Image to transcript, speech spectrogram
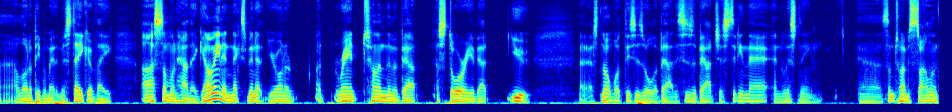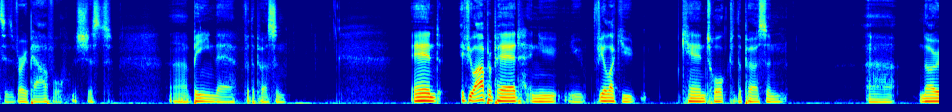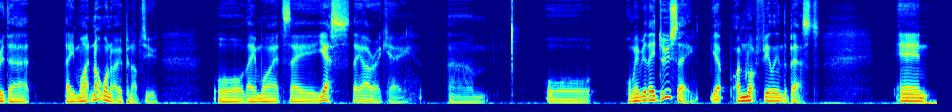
Uh, a lot of people make the mistake of they ask someone how they're going, and next minute you're on a, a rant telling them about a story about you. That's not what this is all about. This is about just sitting there and listening. Uh, sometimes silence is very powerful. It's just uh, being there for the person. And if you are prepared and you you feel like you can talk to the person, uh, know that they might not want to open up to you, or they might say yes, they are okay, um, or or maybe they do say, "Yep, I'm not feeling the best," and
